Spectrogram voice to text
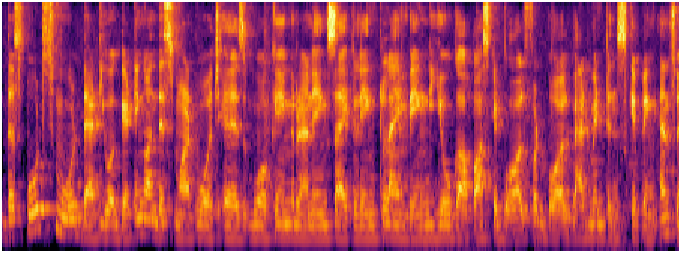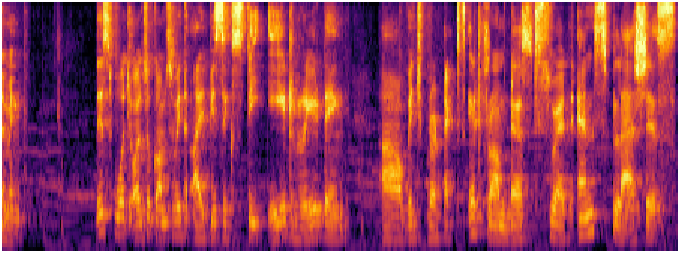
The sports mode that you are getting on this smartwatch is walking running cycling climbing yoga basketball football badminton skipping and swimming this watch also comes with IP68 rating uh, which protects it from dust, sweat and splashes.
